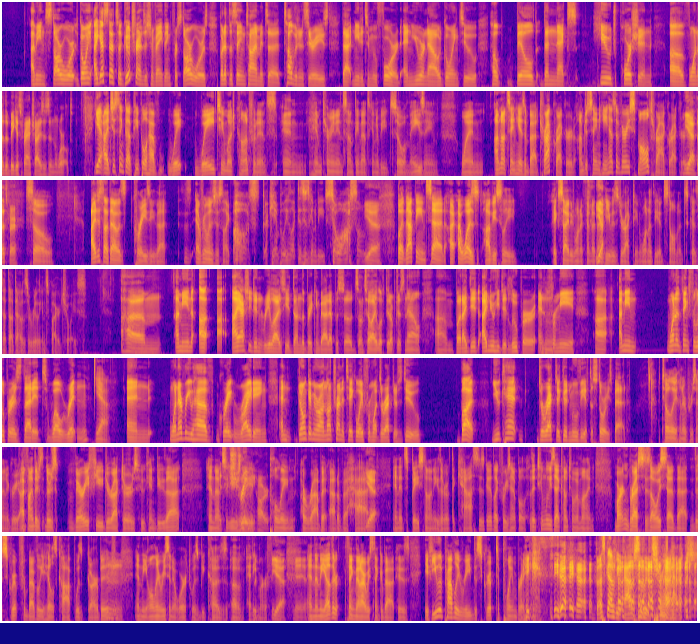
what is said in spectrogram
I mean, Star Wars going. I guess that's a good transition, if anything, for Star Wars. But at the same time, it's a television series that needed to move forward, and you are now going to help build the next huge portion of one of the biggest franchises in the world. Yeah, I just think that people have way way too much confidence in him turning in something that's going to be so amazing. When I'm not saying he has a bad track record, I'm just saying he has a very small track record. Yeah, that's fair. So I just thought that was crazy that everyone's just like, oh, it's, I can't believe like this is going to be so awesome. Yeah. But that being said, I, I was obviously excited when I found out that he was directing one of the installments because I thought that was a really inspired choice. Um, I mean, uh, I- I actually didn't realize he had done the Breaking Bad episodes until I looked it up just now. Um, but I did. I knew he did Looper, and for me, uh, I mean, one of the things for Looper is that it's well written, Yeah. and whenever you have great writing, and don't get me wrong, I'm not trying to take away from what directors do, but you can't direct a good movie if the story's bad. I totally 100% agree. I find there's there's very few directors who can do that and that's usually hard. pulling a rabbit out of a hat. Yeah. And it's based on either if the cast is good. Like for example, the two movies that come to my mind, Martin Brest has always said that the script for Beverly Hills Cop was garbage, hmm. and the only reason it worked was because of Eddie Murphy. Yeah, yeah, yeah. And then the other thing that I always think about is if you would probably read the script to Point Break, yeah, yeah. that's got to be absolute trash.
